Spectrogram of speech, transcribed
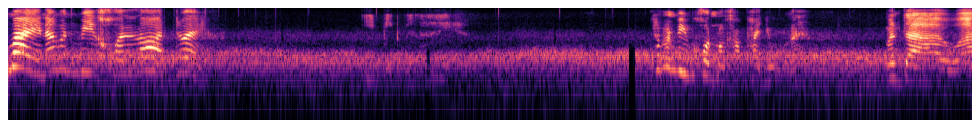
ไม่นะมันมีคนรอดด้วย อีปิดไปเลย ถ้ามันมีคนบังคับพายุนะ มันจะแบบว่า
